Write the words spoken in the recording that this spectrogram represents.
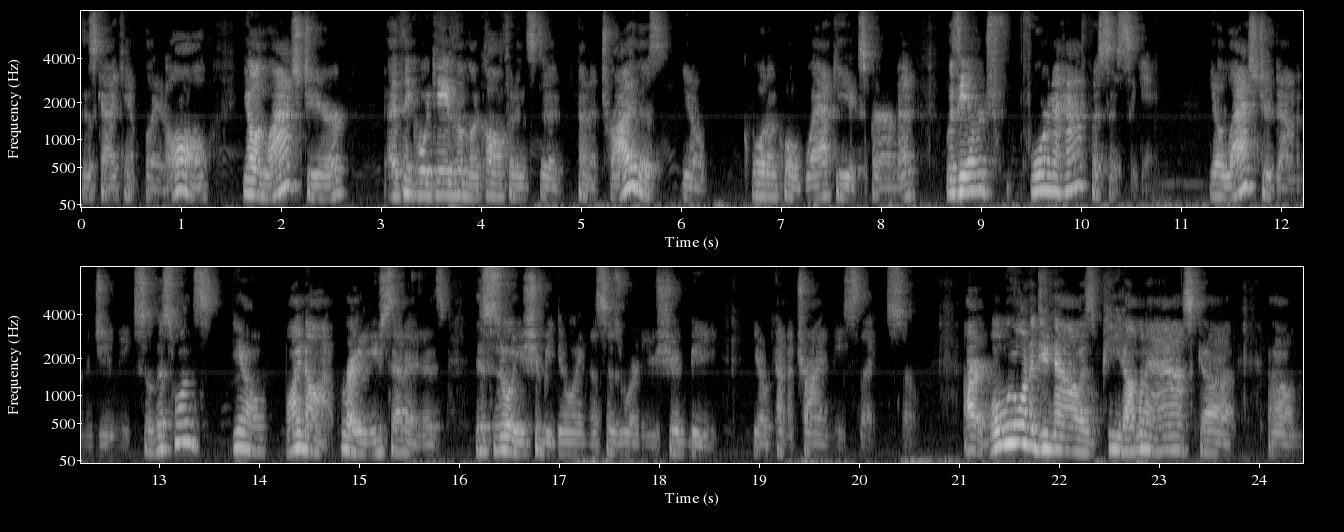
this guy can't play at all. You know, and last year I think what gave them the confidence to kind of try this you know quote unquote wacky experiment was he averaged four and a half assists a game. You know, last year down in the G League. So this one's you know why not? Right? You said it is. This is what you should be doing. This is where you should be. You know, kind of trying these things. So. All right, what we want to do now is, Pete, I'm going to ask uh, um,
